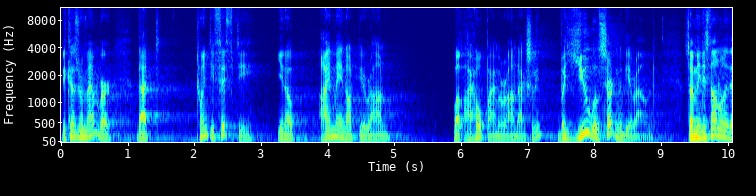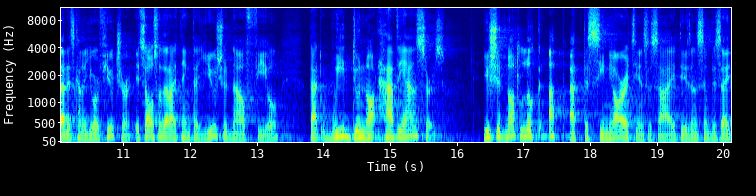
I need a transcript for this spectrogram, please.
because remember that 2050, you know, I may not be around. Well, I hope I'm around actually, but you will certainly be around. So, I mean, it's not only that it's kind of your future, it's also that I think that you should now feel that we do not have the answers. You should not look up at the seniority in societies and simply say,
